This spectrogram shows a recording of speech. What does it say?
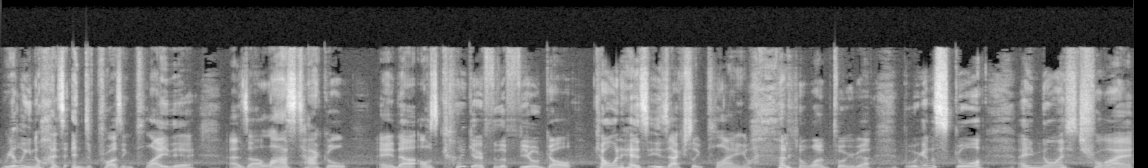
Really nice enterprising play there as our uh, last tackle and uh, I was going to go for the field goal. Coen Hess is actually playing. I don't know what I'm talking about. But we're going to score a nice try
